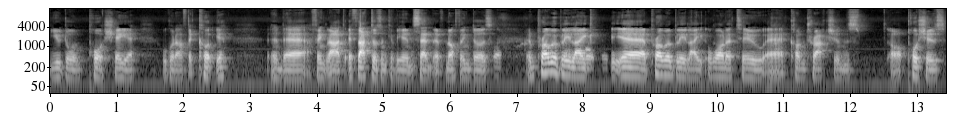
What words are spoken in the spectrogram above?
you don't push here we're to have to cut you. And uh, I think that if that doesn't give you incentive nothing does and probably like yeah probably like one or two uh, contractions or pushes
